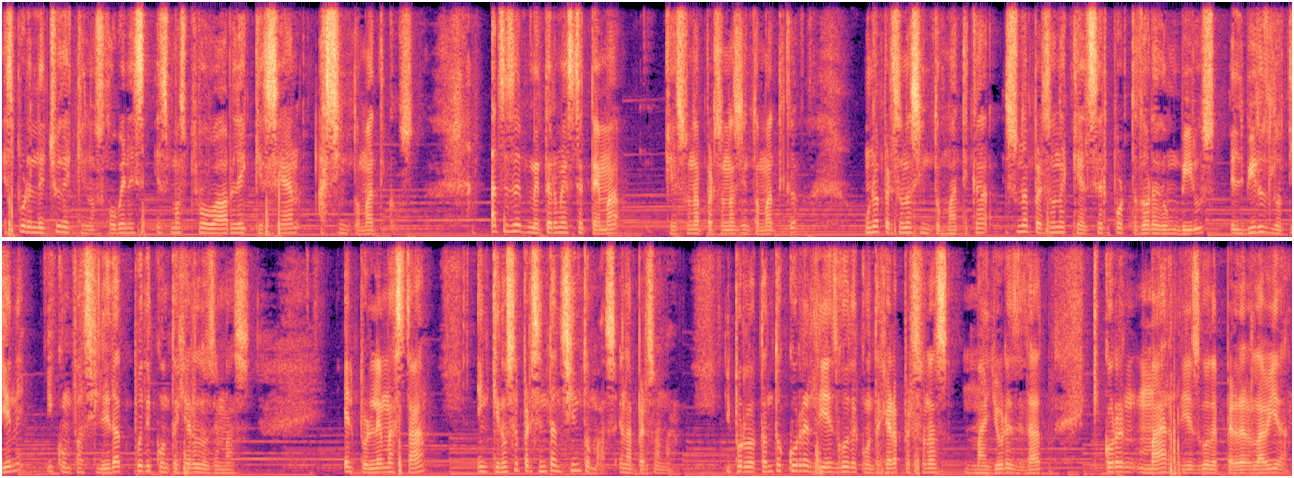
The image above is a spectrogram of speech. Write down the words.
es por el hecho de que en los jóvenes es más probable que sean asintomáticos. Antes de meterme a este tema, que es una persona sintomática? Una persona sintomática es una persona que al ser portadora de un virus, el virus lo tiene y con facilidad puede contagiar a los demás. El problema está en que no se presentan síntomas en la persona y por lo tanto corre riesgo de contagiar a personas mayores de edad que corren más riesgo de perder la vida.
